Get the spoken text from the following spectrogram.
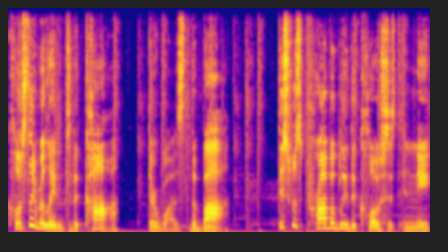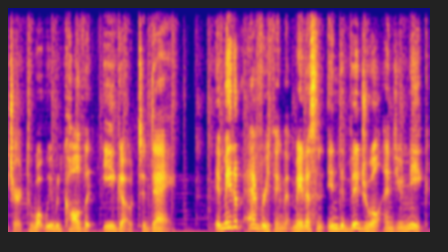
Closely related to the ka there was the Ba. This was probably the closest in nature to what we would call the ego today. It made up everything that made us an individual and unique,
